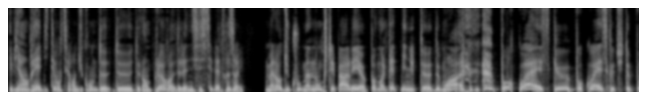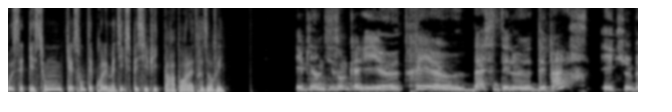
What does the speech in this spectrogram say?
eh bien, en réalité, on s'est rendu compte de, de l'ampleur de la nécessité de la trésorerie. Mais alors du coup, maintenant que je t'ai parlé euh, pendant quatre minutes euh, de moi, pourquoi est-ce que tu te poses cette question? Quelles sont tes problématiques spécifiques par rapport à la trésorerie? Eh bien, disons qu'elle est très basse dès le départ et que bah,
